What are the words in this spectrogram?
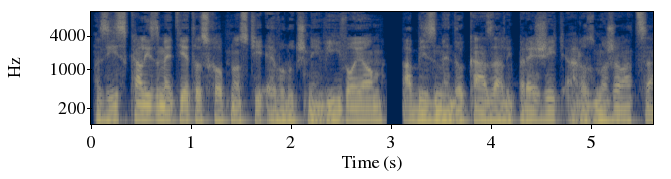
Získali sme tieto schopnosti evolučným vývojom, aby sme dokázali prežiť a rozmnožovať sa?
